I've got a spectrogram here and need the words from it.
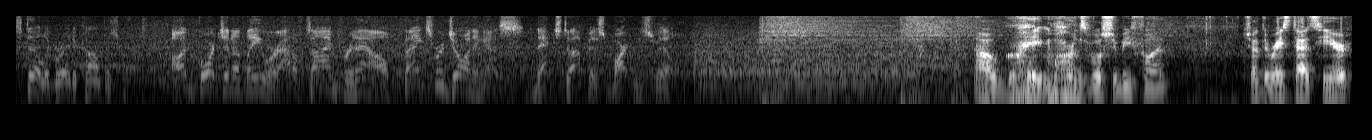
still a great accomplishment. Unfortunately, we're out of time for now. Thanks for joining us. Next up is Martinsville. Oh, great. Martinsville should be fun. Check the race stats here.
